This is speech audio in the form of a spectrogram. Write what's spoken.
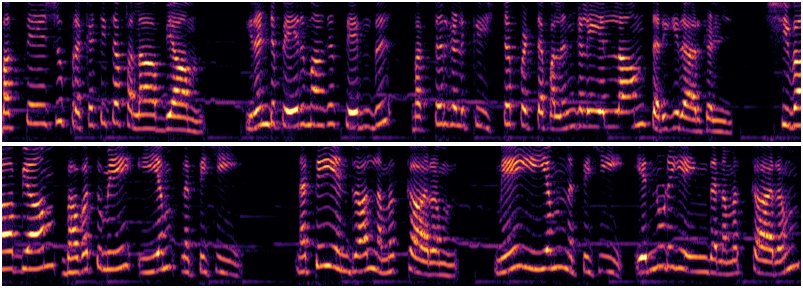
பக்தேஷு பிரகட்டித ஃபலாபியாம். இரண்டு பேருமாக சேர்ந்து பக்தர்களுக்கு இஷ்டப்பட்ட பலன்களையெல்லாம் தருகிறார்கள். சிவாபியாம் பவத்துமே இயம் நத்திகி நத்தி என்றால் நமஸ்காரம். மே இயம் நத்திகி என்னுடைய இந்த நமஸ்காரம்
